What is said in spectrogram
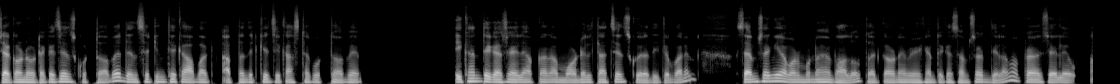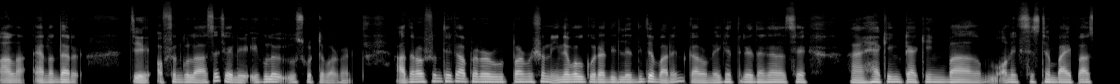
যার কারণে ওটাকে চেঞ্জ করতে হবে। দেন সেটিং থেকে আবার আপনাদেরকে যে কাজটা করতে হবে এখান থেকে চাইলে আপনারা মডেলটা চেঞ্জ করে দিতে পারেন। স্যামসাংই আমার মনে হয় ভালো, তার কারণে আমি এখান থেকে স্যামসাং দিলাম। আপনারা চাইলে অ্যানাদার যে অপশনগুলো আছে, চাইলে এগুলো ইউজ করতে পারবেন। আদার অপশন থেকে আপনারা রুট পারমিশন ইনেবল করে দিলে, দিতে পারেন। কারণ এক্ষেত্রে দেখা যাচ্ছে হ্যাকিং ট্যাকিং বা অনেক সিস্টেম বাইপাস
